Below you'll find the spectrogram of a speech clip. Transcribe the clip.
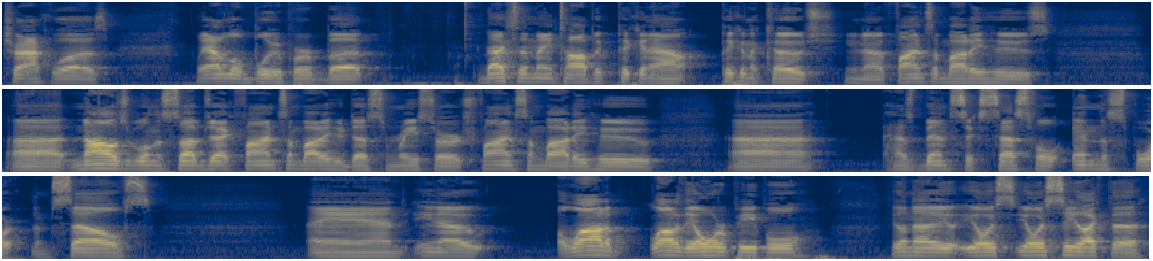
track was. We had a little blooper, but back to the main topic: picking out, picking a coach. You know, find somebody who's uh, knowledgeable in the subject. Find somebody who does some research. Find somebody who uh, has been successful in the sport themselves. And you know, a lot of a lot of the older people, you'll know, you always you always see like the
